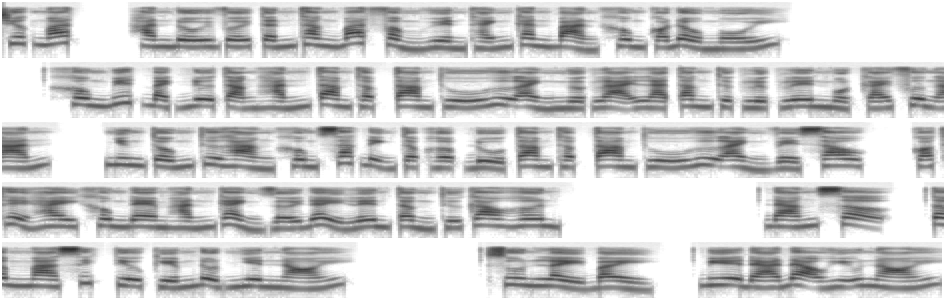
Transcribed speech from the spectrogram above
Trước mắt, hắn đối với tấn thăng bát phẩm huyền thánh căn bản không có đầu mối. Không biết Bạch đưa tặng hắn tam thập tam thú hư ảnh ngược lại là tăng thực lực lên một cái phương án, nhưng Tống Thư Hàng không xác định tập hợp đủ tam thập tam thú hư ảnh về sau, có thể hay không đem hắn cảnh giới đẩy lên tầng thứ cao hơn. Đáng sợ, tâm ma xích tiêu kiếm đột nhiên nói. Run lẩy bẩy, bia đá đạo hữu nói.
